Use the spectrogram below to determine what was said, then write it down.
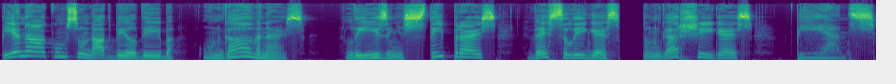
pienākums un atbildība, un galvenais - līziņas stiprais, veselīgais un garšīgais piens.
